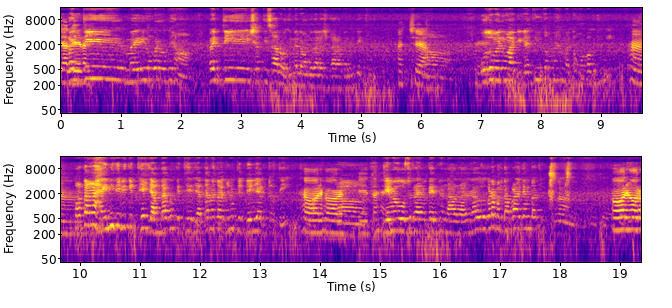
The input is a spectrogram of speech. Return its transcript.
ਚੱਲ ਜਿਹੜਾ 35 ਮੇਰੀ ਉਮਰ ਹੋ ਗਈ ਹਾਂ। 35 36 ਸਾਲ ਹੋ ਗਏ ਮੈਂ ਲੌਂਗ ਦਾ ਸ਼ਿਕਾਰਾ ਪਹਿਲਾਂ ਦੇਖੀ। ਅੱਛਾ। ਹਾਂ। ਉਦੋਂ ਮੈਨੂੰ ਅੱਜ ਲੈ ਕਿ ਤਾਂ ਮੈਂ ਮੈਂ ਤਾਂ ਵਗ ਜੂਗੀ। ਹਾਂ। ਪਤਾ ਹੈ ਹੀ ਨਹੀਂ ਦੀ ਵੀ ਕਿੱਥੇ ਜਾਂਦਾ ਕੋਈ ਕਿੱਥੇ ਜਾਂਦਾ। ਮੈਂ ਤਾਂ ਅੱਜ ਨੂੰ ਕਿੱਦੇ ਦੀ ਐਕਟਰ ਸੀ। ਹੋਰ ਹੋਰ ਹਾਂ, ਇਹ ਤਾਂ ਜੇ ਹੈ। ਮੈਂ ਉਸ ਟਾਈਮ ਤੇ ਇਹਦੇ ਨਾਲ ਰਹਿਣਾ ਉਦੋਂ ਕਿਹੜਾ ਬੰਦਾ ਪੜਾ ਜਾਂਦਾ ਸੀ ਨਾ ਨਾ ਹੋਰ ਹੋਰ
